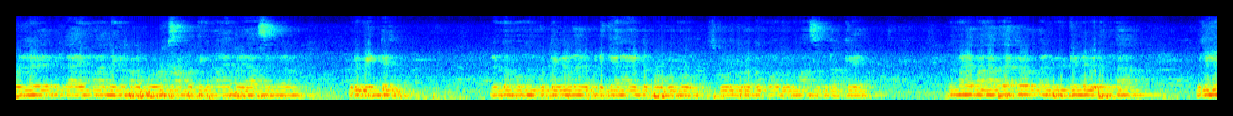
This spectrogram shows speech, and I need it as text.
തൊഴിൽ ഇല്ലായ്മ അല്ലെങ്കിൽ പലപ്പോഴും സാമ്പത്തികമായ പ്രയാസങ്ങൾ ഒരു വീട്ടിൽ രണ്ടും മൂന്നും കുട്ടികൾ പഠിക്കാനായിട്ട് പോകുമ്പോൾ സ്കൂൾ തുറക്കുമ്പോൾ ജൂൺ മാസത്തിലൊക്കെ നമ്മുടെ മാതാപിതാക്കൾ അനുഭവിക്കേണ്ടി വരുന്ന വലിയ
